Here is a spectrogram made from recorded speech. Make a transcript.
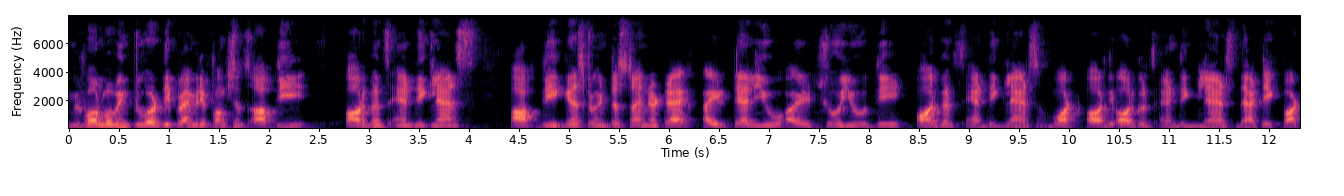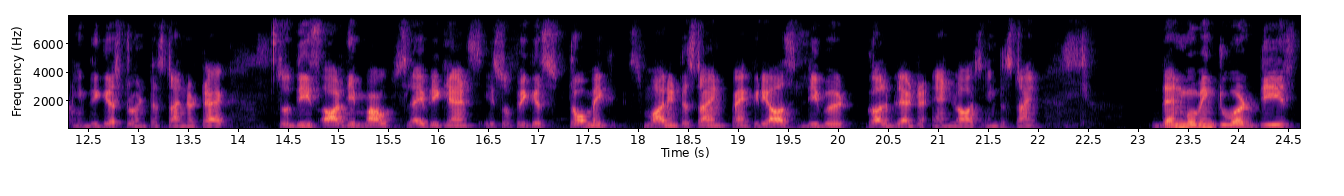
Before moving toward the primary functions of the organs and the glands of the gastrointestinal tract, I'll tell you, I'll show you the organs and the glands. What are the organs and the glands that take part in the gastrointestinal tract? So these are the mouth, salivary glands, esophagus, stomach, small intestine, pancreas, liver, gallbladder and large intestine. Then moving toward these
